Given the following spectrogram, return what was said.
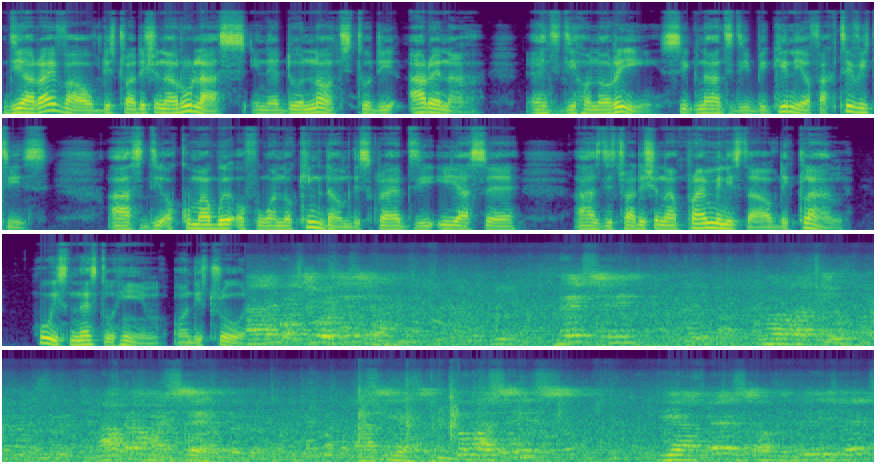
The arrival of the traditional rulers in Edo North to the arena and the honoree signaled the beginning of activities as the Okumagbe of Wano Kingdom described the Iyase as the traditional prime minister of the clan, who is next to him on the throne. the affairs of the villagers,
